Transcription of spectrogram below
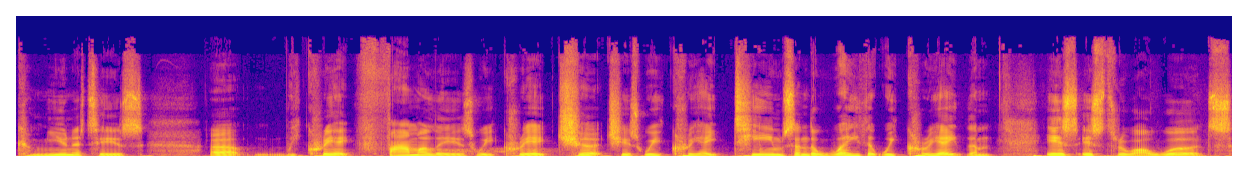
communities, uh, we create families, we create churches, we create teams, and the way that we create them is is through our words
